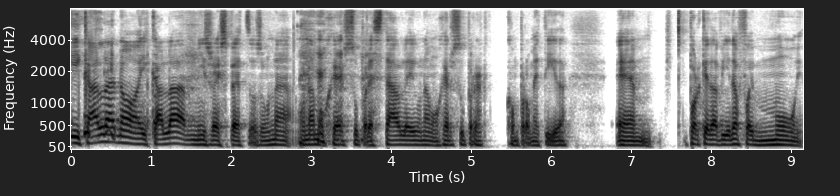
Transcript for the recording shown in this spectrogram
Y, y, y Carla, no, y Carla, mis respetos, una, una mujer súper estable, una mujer súper comprometida, um, porque la vida fue muy,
